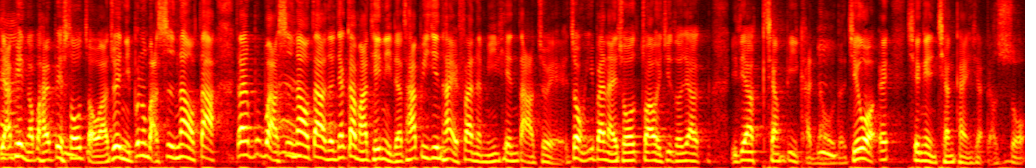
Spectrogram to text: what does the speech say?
鸦片搞不好还被收走啊。所以你不能把事闹大，但是不把事闹大，人家干嘛听你的？他毕竟他也犯了弥天大罪，这种一般来说抓回去都要一定要枪毙砍头的。结果哎，先给你枪看一下，表示说。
